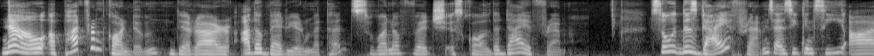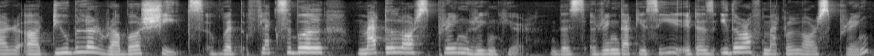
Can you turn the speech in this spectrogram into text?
Now, apart from condom, there are other barrier methods, one of which is called the diaphragm. So these diaphragms, as you can see, are uh, tubular rubber sheets with flexible metal or spring ring here. This ring that you see, it is either of metal or spring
